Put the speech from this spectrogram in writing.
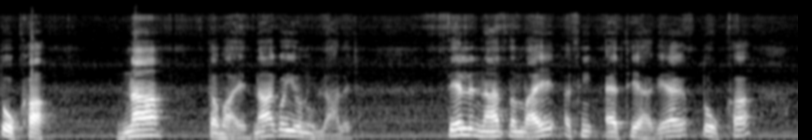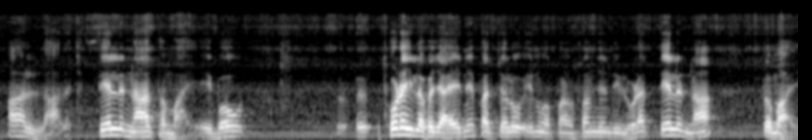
ਧੋਖਾ। ਨਾ ਤਮਾਏ, ਨਾ ਕੋਈ ਉਹਨੂੰ ਲਾਲਚ। ਤਿਲ ਨਾ ਤਮਾਏ, ਅਸੀਂ ਇੱਥੇ ਆ ਗਿਆ ਧੋਖਾ, ਆ ਲਾਲਚ। ਤਿਲ ਨਾ ਤਮਾਏ, ਇਹ ਬਹੁਤ ਥੋੜਾ ਹੀ ਲਫ਼ਜ਼ ਆਏ ਨੇ, ਪਰ ਚਲੋ ਇਹਨੂੰ ਆਪਾਂ ਨੂੰ ਸਮਝਣ ਦੀ ਲੋੜ ਹੈ। ਤਿਲ ਨਾ ਤਮਾਏ।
